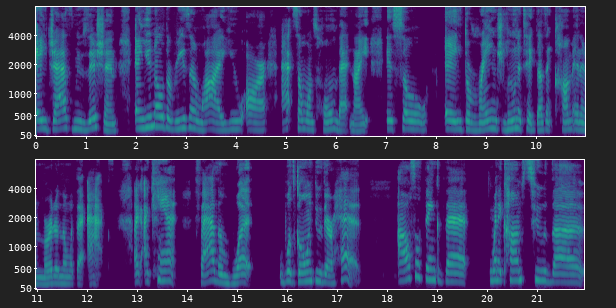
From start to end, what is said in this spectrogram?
a jazz musician and you know the reason why you are at someone's home that night is so a deranged lunatic doesn't come in and murder them with the axe. Like I can't fathom what was going through their head. I also think that when it comes to the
